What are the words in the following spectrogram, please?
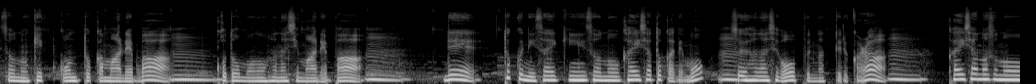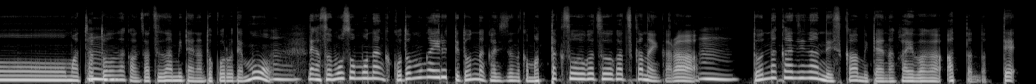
その結婚とかもあれば、うん。子供の話もあれば、うん。で特に最近その会社とかでもうん。そういう話がオープンになってるから、うん会社のその、まあ、チャットの中の雑談みたいなところでも、うん。なんかそもそもなんか子供がいるってどんな感じなのか全く想像がつかないから、うん。どんな感じなんですかみたいな会話があったんだって。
